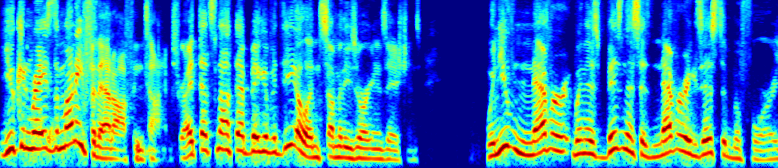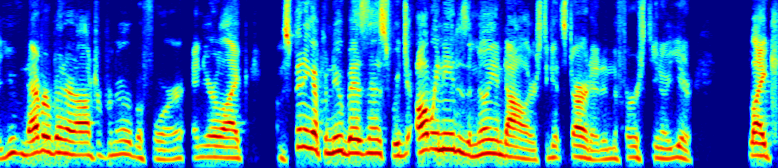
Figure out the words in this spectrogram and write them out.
you can raise the money for that oftentimes right? That's not that big of a deal in some of these organizations. When you've never when this business has never existed before you've never been an entrepreneur before and you're like I'm spinning up a new business. We all we need is a million dollars to get started in the first you know year. Like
